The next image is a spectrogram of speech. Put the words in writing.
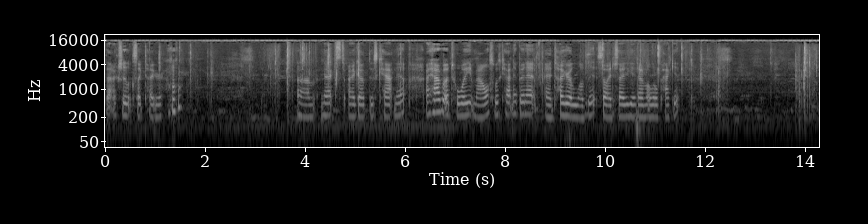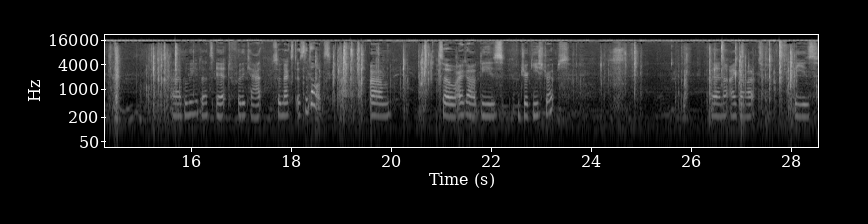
That actually looks like tiger. Um, next, I got this catnip. I have a toy mouse with catnip in it, and Tiger loves it, so I decided to get him a little packet. I believe that's it for the cat. So next is the dogs. Um, so I got these jerky strips. Then I got these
